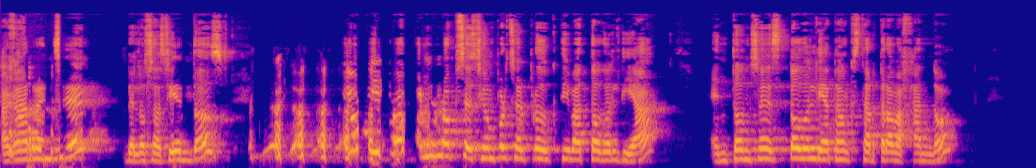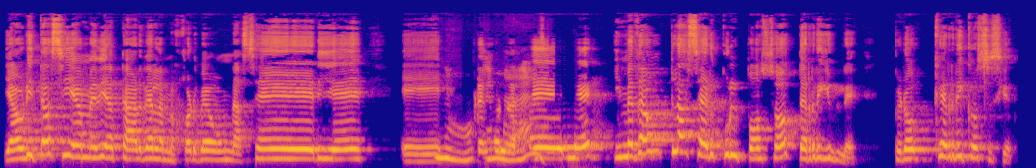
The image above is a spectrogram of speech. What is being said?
agárrense de los asientos. Yo vivo con una obsesión por ser productiva todo el día, entonces todo el día tengo que estar trabajando. Y ahorita sí, a media tarde a lo mejor veo una serie, eh, no, prendo la tele y me da un placer culposo terrible, pero qué rico se siente.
